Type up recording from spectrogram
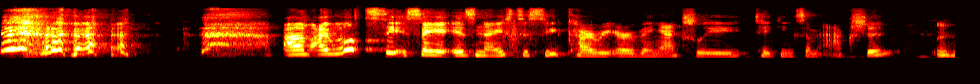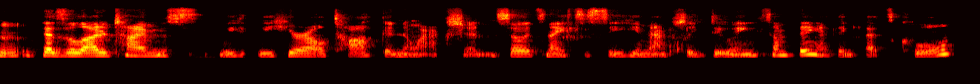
um, I will see, say it is nice to see Kyrie Irving actually taking some action hmm because a lot of times we, we hear all talk and no action. So it's nice to see him actually doing something. I think that's cool.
